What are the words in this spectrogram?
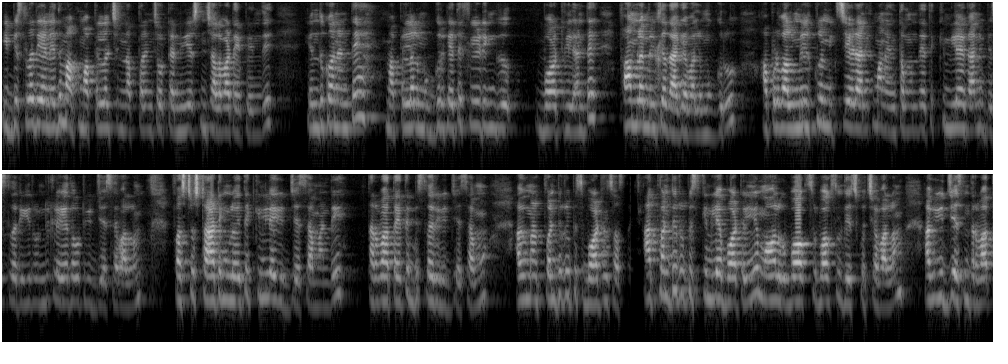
ఈ బిస్లరీ అనేది మాకు మా పిల్లలు చిన్నప్పటి నుంచి ఒక టెన్ ఇయర్స్ నుంచి అలవాటు అయిపోయింది. ఎందుకనంటే మా పిల్లలు ముగ్గురికి అయితే ఫీడింగ్ బాటిల్ అంటే ఫామ్లా మిల్కే తాగేవాళ్ళు ముగ్గురు. అప్పుడు వాళ్ళు మిల్క్లో మిక్స్ చేయడానికి మనం ఇంతకుముందు అయితే కిన్లే కానీ బిస్లరీ ఈ రెండిట్లో ఏదో ఒకటి యూజ్ చేసేవాళ్ళం. ఫస్ట్ స్టార్టింగ్లో అయితే కిన్లే యూజ్ చేసామండి తర్వాత అయితే బిస్లరీ యూజ్ చేసాము అవి మనకు ట్వంటీ రూపీస్ బాటిల్స్ వస్తాయి. ఆ ట్వంటీ రూపీస్ కిన్లే బాటిల్ని మామూలుగా బాక్స్ బాక్సులు తీసుకొచ్చే వాళ్ళం. అవి యూజ్ చేసిన తర్వాత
